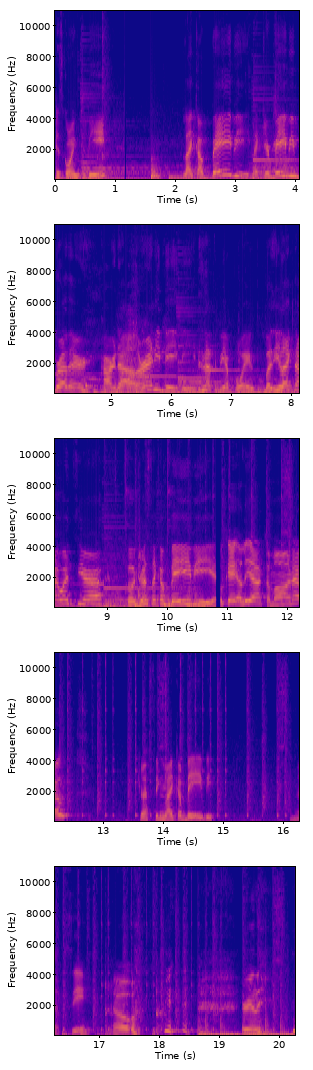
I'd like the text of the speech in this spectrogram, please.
is going to be like a baby, like your baby brother, Cardell, or any baby. He doesn't have to be a boy. But you like that one, Ciara? Go dress like a baby. Okay, Aaliyah, come on out. Dressing like a baby. Let's see. Oh, really?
